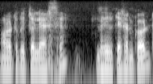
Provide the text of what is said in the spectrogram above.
ওটিপি চলে আসছে। ভেরিফিকেশন কোড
